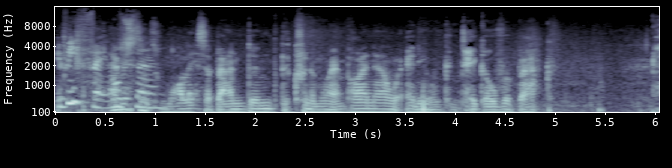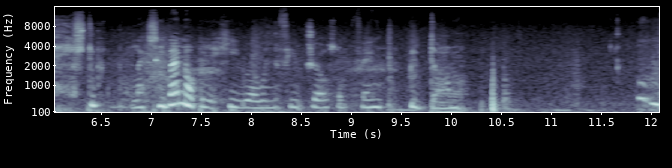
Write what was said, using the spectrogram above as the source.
If he ever fails, since then Wallace abandoned the criminal empire, now anyone can take over back. oh, stupid Wallace. He better not be a hero in the future or something. Be dumb. Oh. Hmm.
